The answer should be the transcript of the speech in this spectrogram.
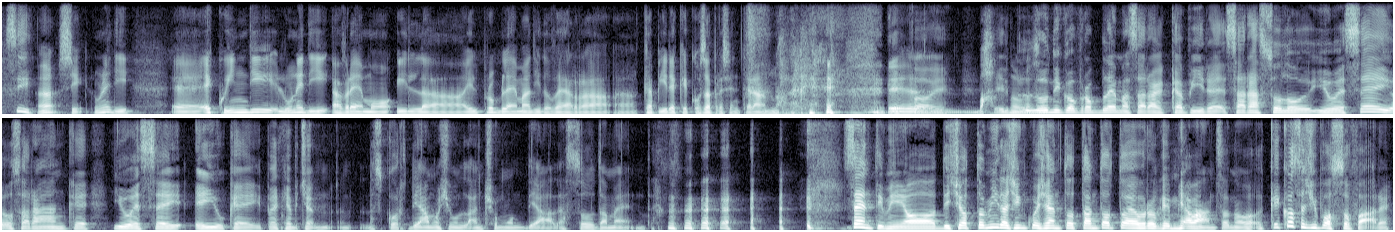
Sì. Eh? Sì, lunedì eh, e quindi lunedì avremo il, il problema di dover uh, capire che cosa presenteranno. eh, poi, bah, il, l'unico so. problema sarà capire sarà solo USA o sarà anche USA e UK, perché cioè, scordiamoci un lancio mondiale, assolutamente. Sentimi, ho 18.588 euro che mi avanzano, che cosa ci posso fare?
